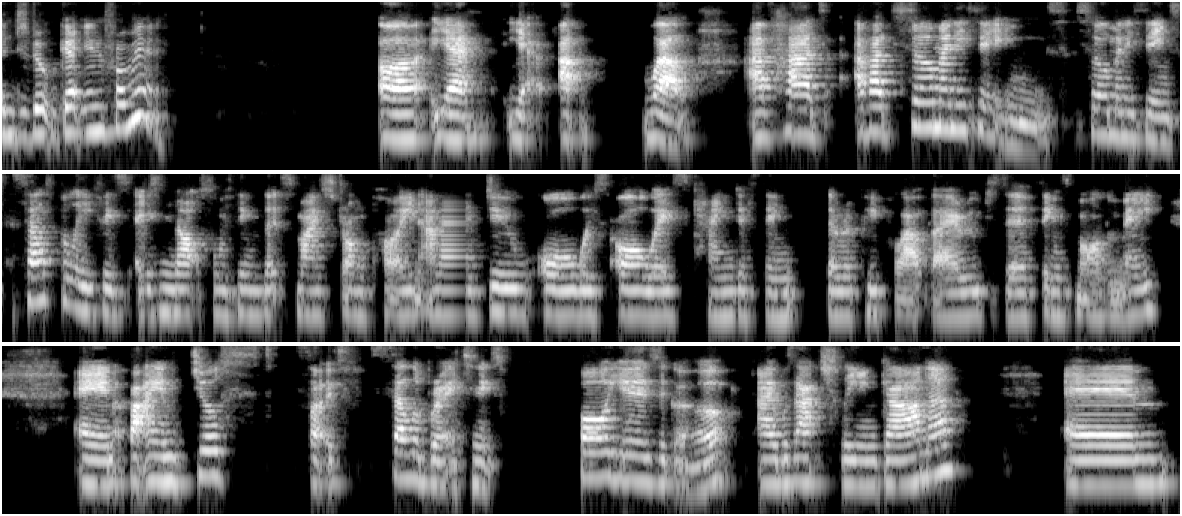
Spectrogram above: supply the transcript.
ended up getting from it? Uh yeah, yeah. Uh, well, I've had I've had so many things, so many things. Self belief is is not something that's my strong point, and I do always always kind of think there are people out there who deserve things more than me. Um, but I am just sort of celebrating. It's four years ago. I was actually in Ghana. Um,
